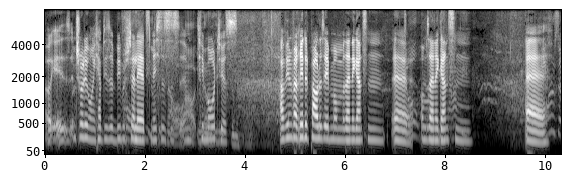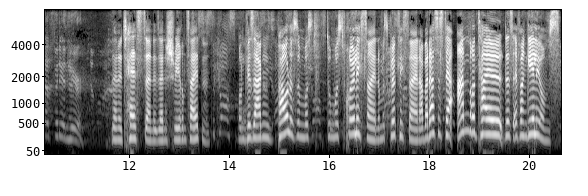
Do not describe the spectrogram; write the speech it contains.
Oh, Entschuldigung, ich habe diese Bibelstelle jetzt nicht, das ist im Timotheus. Auf jeden Fall redet Paulus eben um seine ganzen, äh, um seine ganzen, äh, seine Tests, seine, seine schweren Zeiten. Und wir sagen, Paulus, du musst, du musst fröhlich sein, du musst glücklich sein. Aber das ist der andere Teil des Evangeliums.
